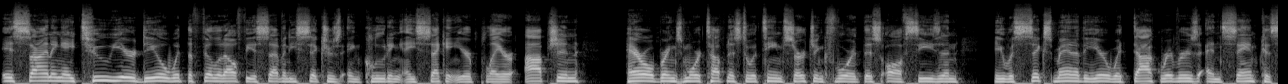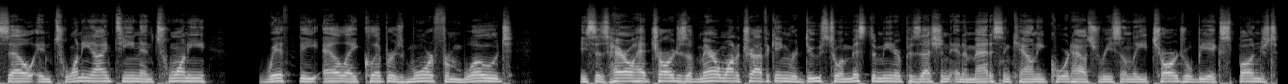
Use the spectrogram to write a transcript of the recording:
is signing a two year deal with the Philadelphia 76ers, including a second year player option. Harrell brings more toughness to a team searching for it this offseason. He was sixth man of the year with Doc Rivers and Sam Cassell in 2019 and 20 with the LA Clippers. More from Woj. He says Harrell had charges of marijuana trafficking reduced to a misdemeanor possession in a Madison County courthouse recently. Charge will be expunged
